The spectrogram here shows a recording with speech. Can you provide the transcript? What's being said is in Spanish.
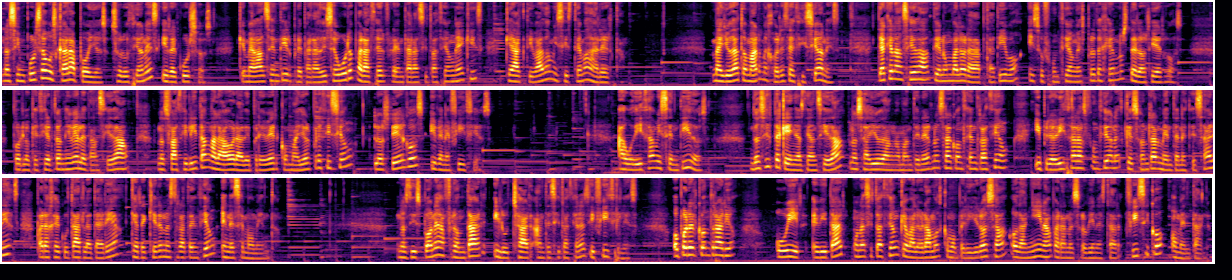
Nos impulsa a buscar apoyos, soluciones y recursos que me hagan sentir preparado y seguro para hacer frente a la situación X que ha activado mi sistema de alerta. Me ayuda a tomar mejores decisiones, ya que la ansiedad tiene un valor adaptativo y su función es protegernos de los riesgos por lo que ciertos niveles de ansiedad nos facilitan a la hora de prever con mayor precisión los riesgos y beneficios. Agudiza mis sentidos. Dosis pequeñas de ansiedad nos ayudan a mantener nuestra concentración y prioriza las funciones que son realmente necesarias para ejecutar la tarea que requiere nuestra atención en ese momento. Nos dispone a afrontar y luchar ante situaciones difíciles, o por el contrario, Huir, evitar una situación que valoramos como peligrosa o dañina para nuestro bienestar físico o mental.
